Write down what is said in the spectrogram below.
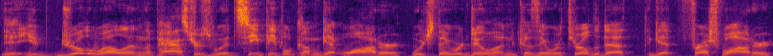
you, drill the well in, the pastors would see people come get water, which they were doing because they were thrilled to death to get fresh water.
